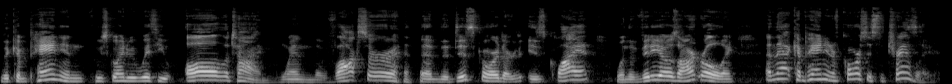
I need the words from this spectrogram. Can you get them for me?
the companion who's going to be with you all the time when the Voxer and the Discord are, is quiet, when the videos aren't rolling, and that companion, of course, is the translator.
